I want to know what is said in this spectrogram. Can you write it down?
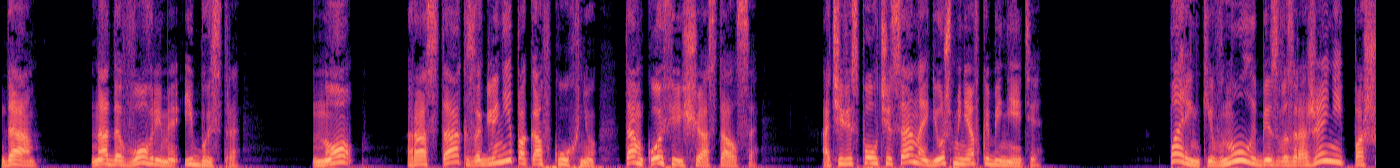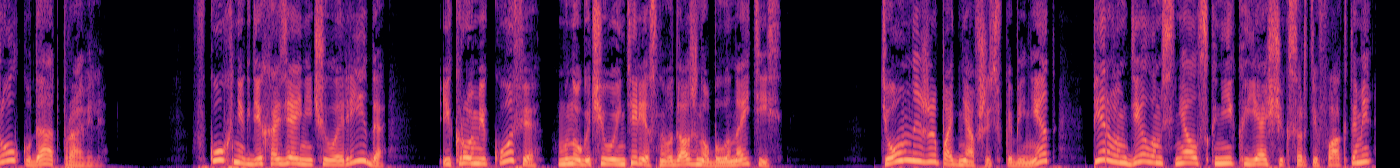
«Да, надо вовремя и быстро. Но, раз так, загляни пока в кухню, там кофе еще остался. А через полчаса найдешь меня в кабинете». Парень кивнул и без возражений пошел, куда отправили. В кухне, где хозяйничала Рида, и кроме кофе много чего интересного должно было найтись. Темный же, поднявшись в кабинет, первым делом снял с книг ящик с артефактами,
